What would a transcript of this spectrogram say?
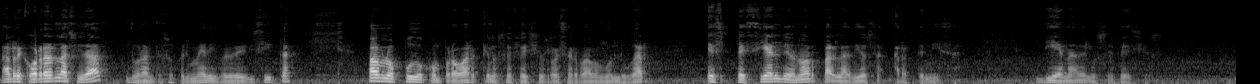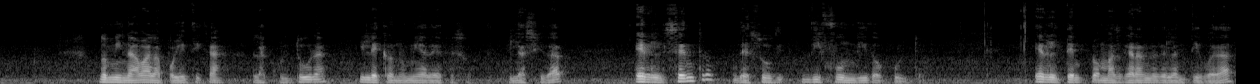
Al recorrer la ciudad, durante su primera y breve visita, Pablo pudo comprobar que los efesios reservaban un lugar especial de honor para la diosa Artemisa, Diana de los Efesios. Dominaba la política, la cultura y la economía de Éfeso, y la ciudad era el centro de su difundido culto. Era el templo más grande de la antigüedad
